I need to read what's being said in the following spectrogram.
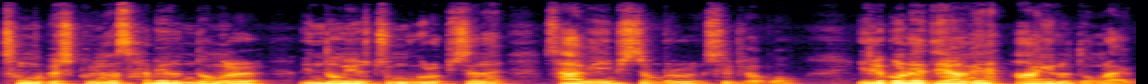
1919년 3.1운동을 운동 이후 중국으로 피전해 상해 임시정부를 수립하고 일본에 대항해 항일운동을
